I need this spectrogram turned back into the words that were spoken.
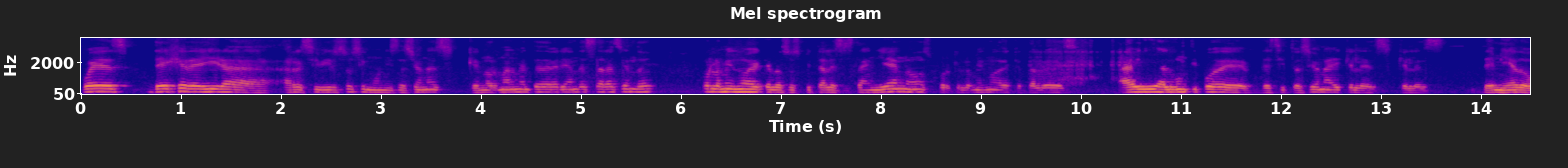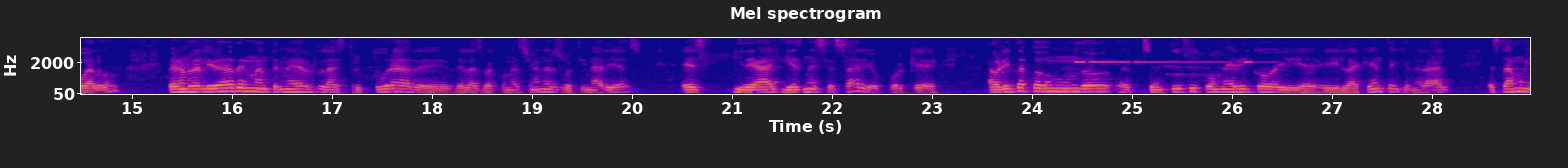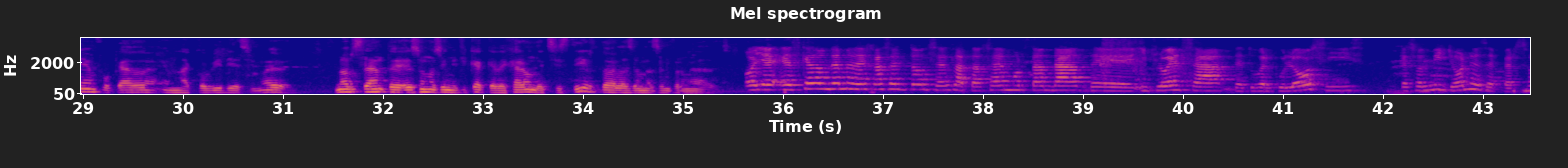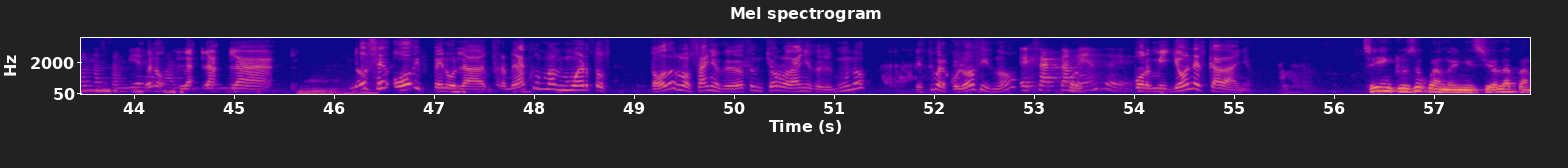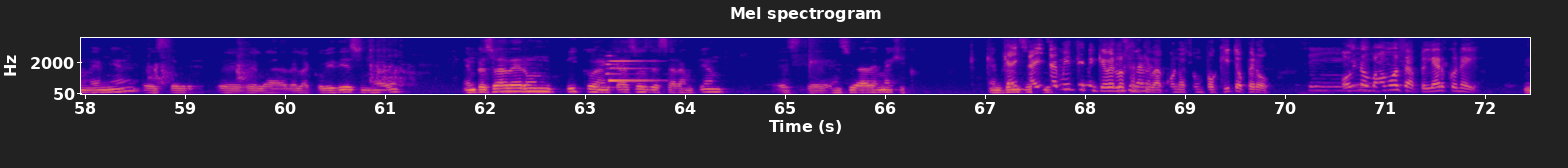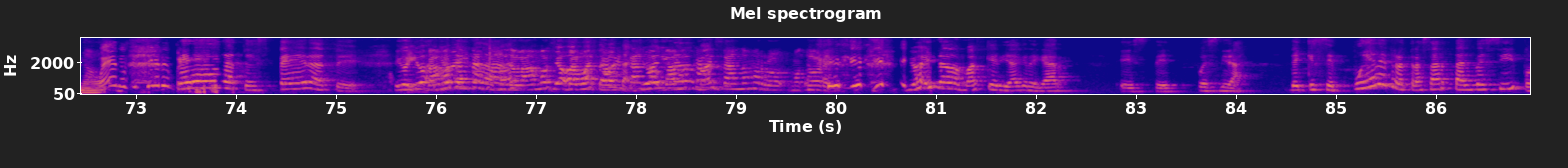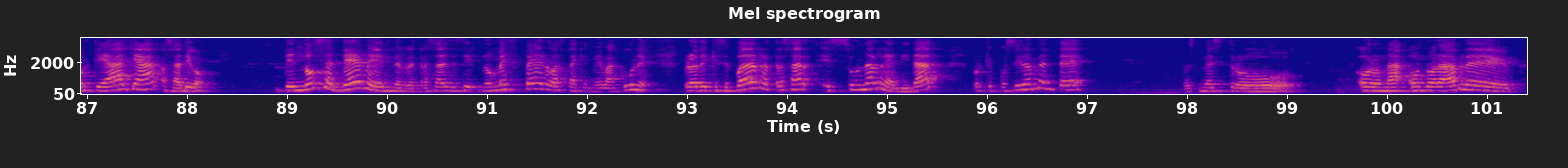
pues deje de ir a, a recibir sus inmunizaciones que normalmente deberían de estar haciendo por lo mismo de que los hospitales están llenos, porque lo mismo de que tal vez hay algún tipo de, situación ahí que les, que les dé miedo o algo, pero en realidad el mantener la estructura de, las vacunaciones rutinarias es ideal y es necesario porque ahorita todo el mundo, eh, científico, médico y, y, la gente en general, está muy enfocado en la COVID-19. No obstante, eso no significa que dejaron de existir todas las demás enfermedades. Oye, es que ¿dónde me dejas entonces la tasa de mortandad de influenza, de tuberculosis, que son millones de personas también? Bueno, la, la, la, no sé hoy, pero la enfermedad con más muertos todos los años, desde hace un chorro de años en el mundo, es tuberculosis, ¿no? Exactamente. Por, por millones cada año. Sí, incluso cuando inició la pandemia este, de la, de la COVID-19, empezó a haber un pico en casos de sarampión este, en Ciudad de México. Entonces, ahí, ahí, también tienen que ver los antivacunas un poquito, pero sí. hoy no vamos a pelear con ellos. No. Bueno, si quieren. Espérate, espérate. Digo, yo, vamos yo empezando, vamos, yo, vamos, aguanta, calentando, yo vamos calentando más, motores. yo ahí nada más quería agregar, este, pues mira, de que se pueden retrasar, tal vez sí, porque haya, o sea, digo, de no se deben de retrasar, es decir, no me espero hasta que me vacune, pero de que se puedan retrasar es una realidad, porque posiblemente, pues nuestro honorable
